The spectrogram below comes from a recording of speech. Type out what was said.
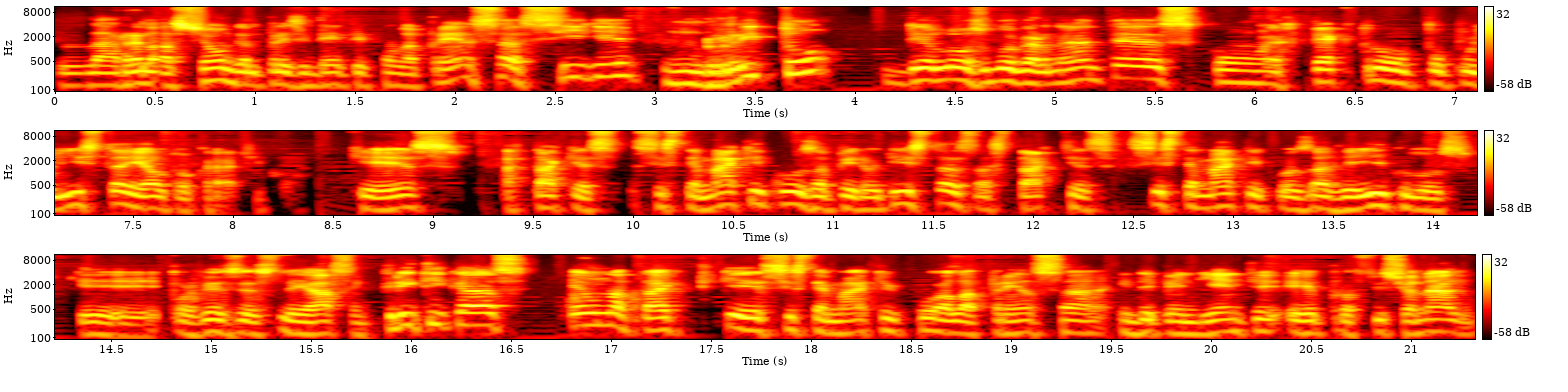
la relación del presidente con la prensa sigue un rito de los gobernantes con espectro populista y autocrático, que es ataques sistemáticos a periodistas, ataques sistemáticos a veículos que por vezes le hacen críticas, é um ataque sistemático à prensa independente e profissional,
